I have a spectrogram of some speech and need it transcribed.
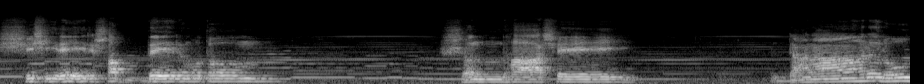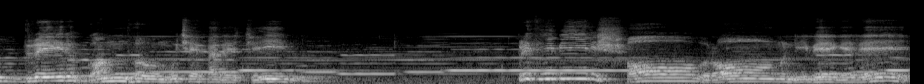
শিশিরের শব্দের মতন সন্ধ্যা আসে। ডানার রৌদ্রের গন্ধ মুছে ফেলে চিল। পৃথিবীর সব রং নিভে গেলে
